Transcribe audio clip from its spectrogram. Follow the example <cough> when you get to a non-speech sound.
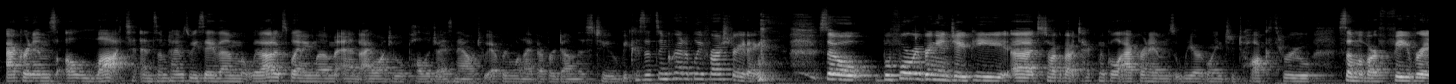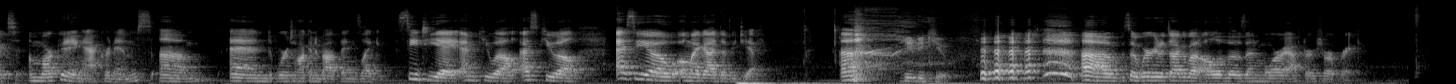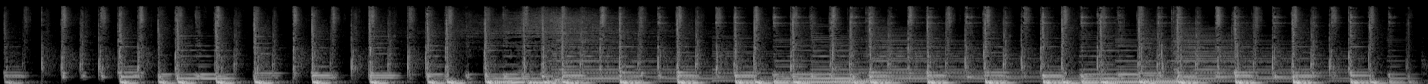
acronyms a lot, and sometimes we say them without explaining them. And I want to apologize now to everyone I've ever done this to because it's incredibly frustrating. <laughs> so before we bring in JP uh, to talk about technical acronyms, we are going to talk through some of our favorite marketing acronyms. Um, and we're talking about things like CTA, MQL, SQL, SEO, oh my god, WTF. Uh, <laughs> BBQ. <laughs> um, so we're going to talk about all of those and more after a short break.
